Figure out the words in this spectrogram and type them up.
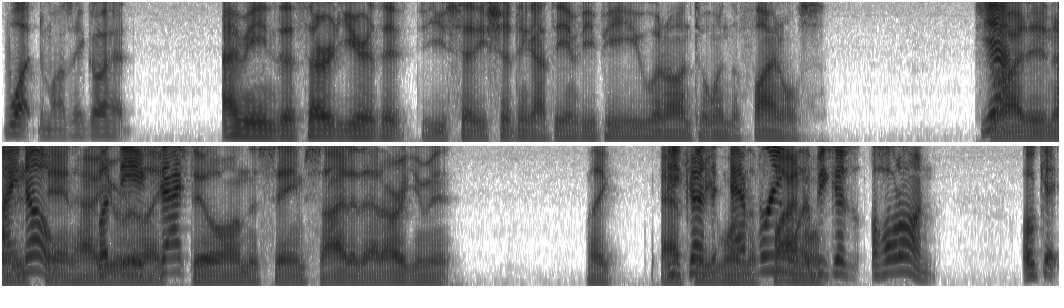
What, Demonte? Go ahead. I mean, the third year that you said he shouldn't have got the MVP, he went on to win the finals. So Yeah, I didn't I know, understand how you were like still on the same side of that argument. Like because he won the everyone because hold on okay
